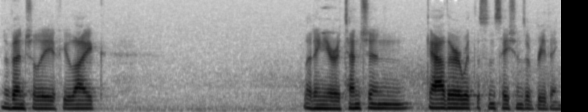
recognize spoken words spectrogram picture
And eventually, if you like, letting your attention gather with the sensations of breathing.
